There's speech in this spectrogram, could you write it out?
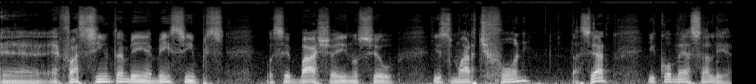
é, é facinho também, é bem simples. Você baixa aí no seu smartphone, tá certo? E começa a ler.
